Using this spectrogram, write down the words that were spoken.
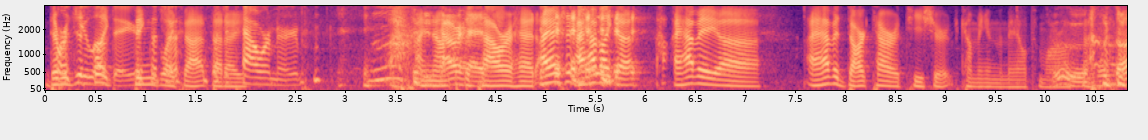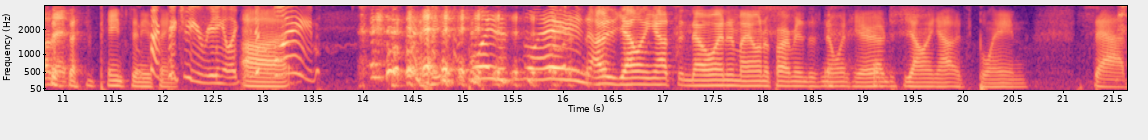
there were Of course you just like it. Things such like a, that such that a I tower nerd. I a know tower it's a tower head. I actually I have like a I have a uh, I have a Dark Tower T-shirt coming in the mail tomorrow. Ooh, so what's on it? that paints anything. I picture you reading it like, Uh, it's Blaine! it's Blaine. It's Blaine. I was yelling out to no one in my own apartment. There's no one here. I'm just yelling out. It's Blaine. Sad.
